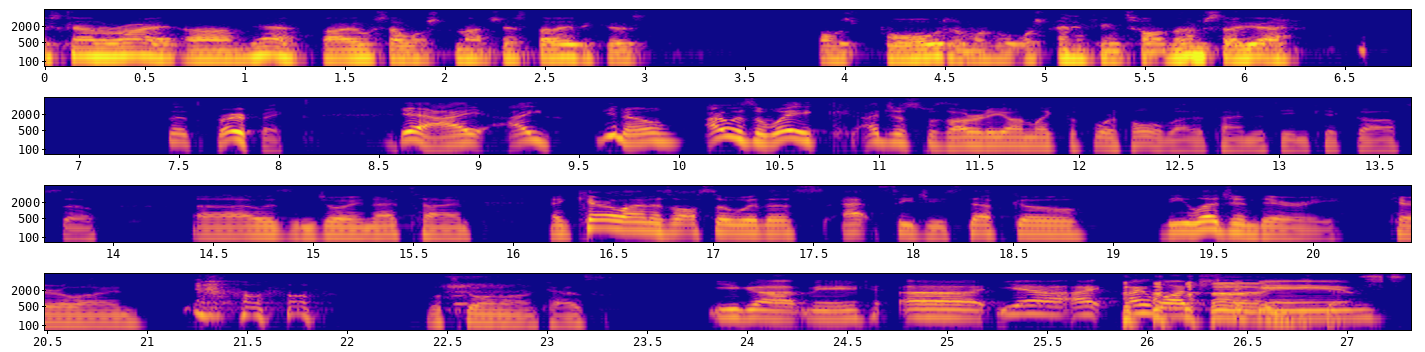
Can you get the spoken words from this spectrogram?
It's going all right. Um, yeah, I also watched the match yesterday because I was bored and wanted to watch anything Tottenham. So yeah, that's perfect yeah i i you know i was awake i just was already on like the fourth hole by the time the team kicked off so uh, i was enjoying that time and caroline is also with us at cg stefco the legendary caroline what's going on kaz you got me. Uh, yeah, I, I watched the game. Yes.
